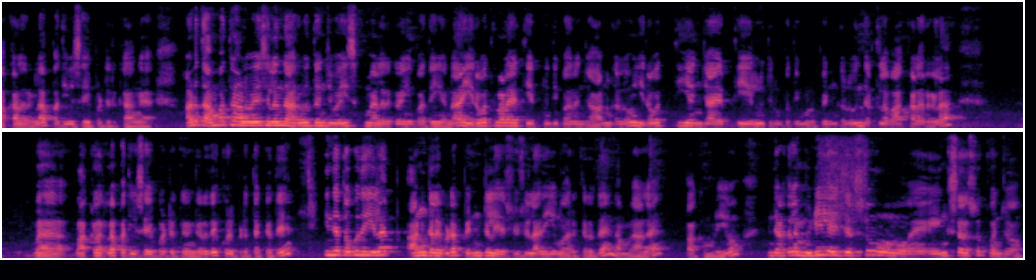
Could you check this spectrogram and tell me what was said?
வாக்காளர்களாக பதிவு செய்யப்பட்டிருக்காங்க. அடுத்து ஐம்பத்தி நாலு வயசுலேருந்து அறுபத்தஞ்சு வயசுக்கு மேலே இருக்கிறவங்க பார்த்தீங்கன்னா இருபத்தி நாலாயிரத்தி எட்நூற்றி பதினஞ்சு ஆண்களும் இருபத்தி அஞ்சாயிரத்தி எழுநூற்றி முப்பத்தி மூணு பெண்களும் இந்த இடத்துல வாக்காளர்களாக வாக்காளர்களாக பதிவு செய்யப்பட்டிருக்குங்கிறது குறிப்பிடத்தக்கது. இந்த தொகுதியில் ஆண்களை விட பெண்கள் எஸ் யூஷுவல் அதிகமாக இருக்கிறத நம்மளால் பார்க்க முடியும். இந்த இடத்துல மிடில் ஏஜர்ஸும் யங்ஸ்டர்ஸும் கொஞ்சம்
